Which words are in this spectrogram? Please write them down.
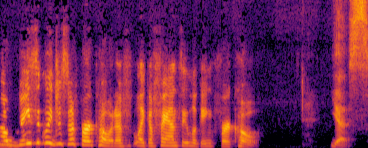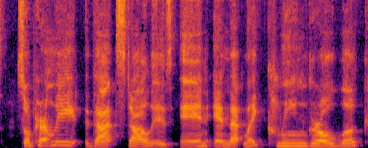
So um, basically, just a fur coat of like a fancy looking fur coat. Yes. So apparently that style is in and that like clean girl look,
